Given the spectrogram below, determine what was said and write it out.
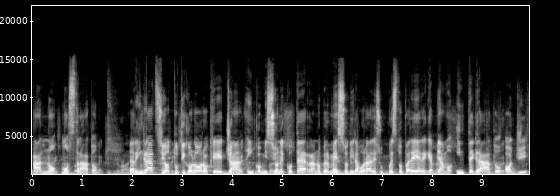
hanno mostrato. Ringrazio tutti coloro che già in Commissione Coterra hanno permesso di lavorare su questo parere che abbiamo integrato oggi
